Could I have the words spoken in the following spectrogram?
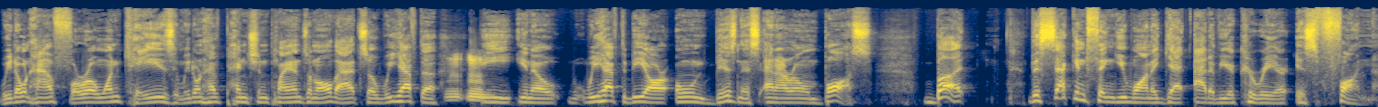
we don't have 401ks and we don't have pension plans and all that. So we have to be, you know, we have to be our own business and our own boss. But the second thing you want to get out of your career is fun.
